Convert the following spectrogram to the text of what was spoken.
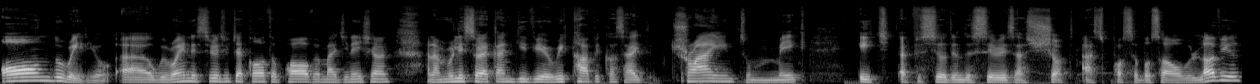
on the radio. Uh, we're running a series which I call The Power of Imagination, and I'm really sorry I can't give you a recap because I'm trying to make each episode in the series as short as possible. So I would love you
